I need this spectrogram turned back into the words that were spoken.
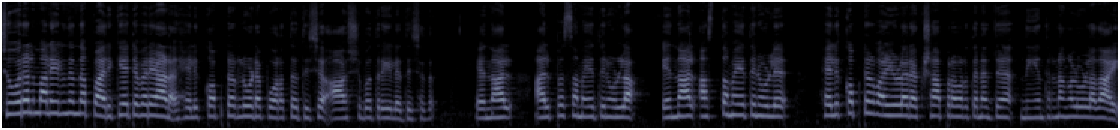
ചൂരൽമലയിൽ നിന്ന് പരിക്കേറ്റവരെയാണ് ഹെലികോപ്റ്ററിലൂടെ പുറത്തെത്തിച്ച് ആശുപത്രിയിലെത്തിച്ചത്. എന്നാൽ അല്പസമയത്തിനുള്ള എന്നാൽ അസ്തമയത്തിനുള്ളിൽ ഹെലികോപ്റ്റർ വഴിയുള്ള രക്ഷാപ്രവർത്തനത്തിന് നിയന്ത്രണങ്ങളുള്ളതായി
